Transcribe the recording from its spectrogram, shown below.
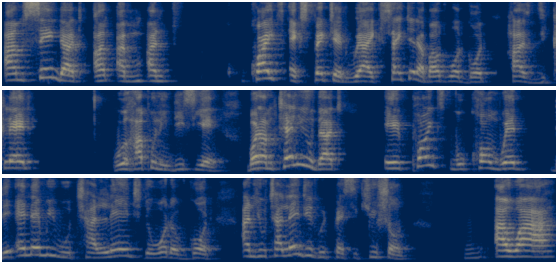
I'm saying that I'm, I'm, I'm quite expected. We are excited about what God has declared will happen in this year. But I'm telling you that a point will come where the enemy will challenge the word of God and you challenge it with persecution. Our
